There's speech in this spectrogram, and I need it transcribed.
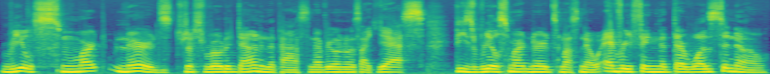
real smart nerds just wrote it down in the past and everyone was like, yes, these real smart nerds must know everything that there was to know.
